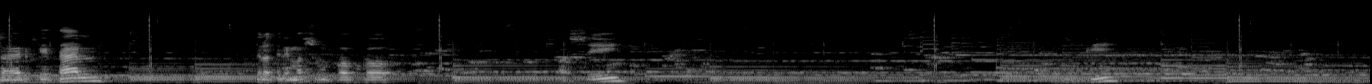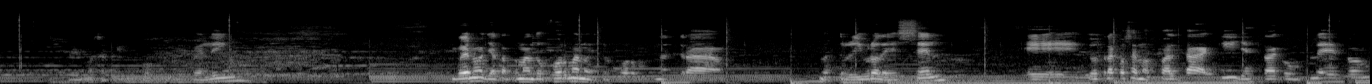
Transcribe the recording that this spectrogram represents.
A ver qué tal. Esto lo tenemos un poco así. Aquí vemos aquí un poco de pelín. Bueno ya está tomando forma nuestro nuestra nuestro libro de Excel. Eh, ¿qué otra cosa nos falta aquí? ya está completo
